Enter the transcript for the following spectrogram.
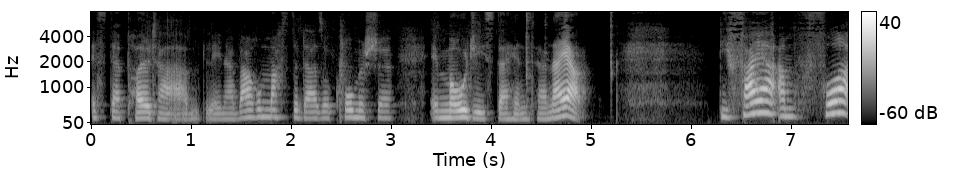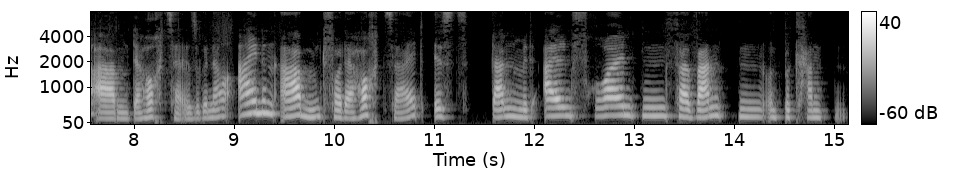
ist der Polterabend, Lena? Warum machst du da so komische Emojis dahinter? Naja, die Feier am Vorabend der Hochzeit, also genau einen Abend vor der Hochzeit, ist dann mit allen Freunden, Verwandten und Bekannten.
